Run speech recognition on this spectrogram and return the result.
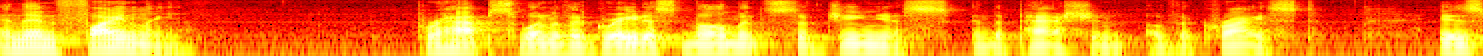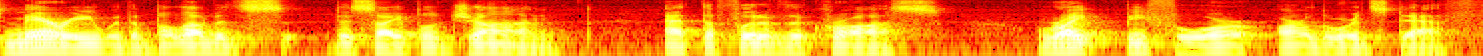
And then finally, perhaps one of the greatest moments of genius in the Passion of the Christ is Mary with the beloved disciple John at the foot of the cross right before our Lord's death.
